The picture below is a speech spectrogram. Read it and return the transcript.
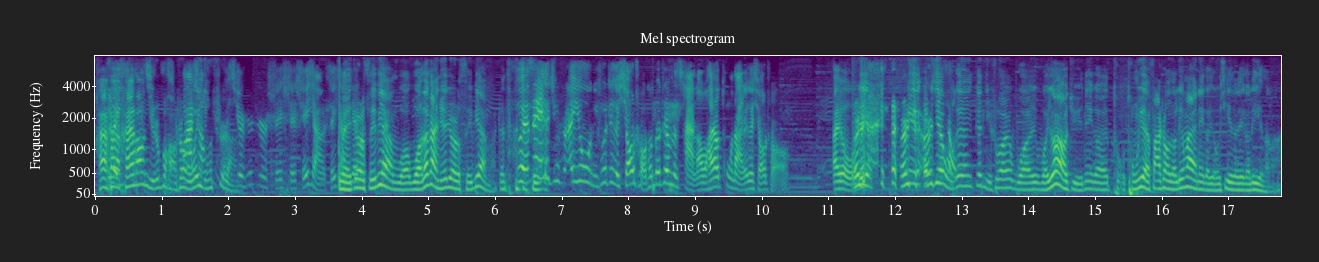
还还还好你是不好受，我已经是了。确实是谁谁谁想谁想。对，就是随便我我的感觉就是随便嘛，真的。对，那个就是哎呦，你说这个小丑他都这么惨了，我还要痛打这个小丑，哎呦！而且 而且而且我跟跟你说，我我又要举那个同同月发售的另外那个游戏的这个例子了。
